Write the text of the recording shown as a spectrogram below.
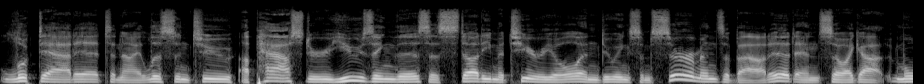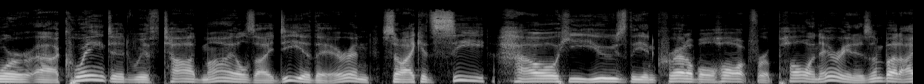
looked at it, and I listened to a pastor using this as study material and doing some sermons about it. And so I got more uh, acquainted with Todd Miles' idea there. And so I could see how he used the Incredible Hulk for Apollinarianism. But I,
